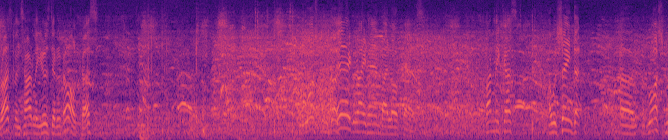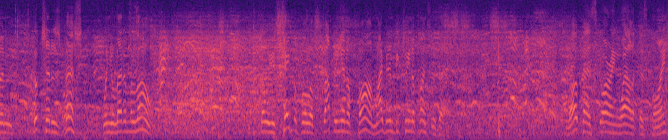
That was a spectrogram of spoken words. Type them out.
Rossman's hardly used it at all, Cus. Big right hand by Lopez. Pardon me, Cus? I was saying that uh, Rossman looks at his best when you let him alone. So he's capable of dropping in a bomb right in between the punches there. Lopez scoring well at this point.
